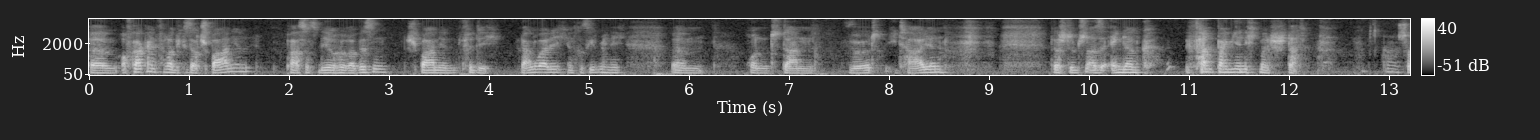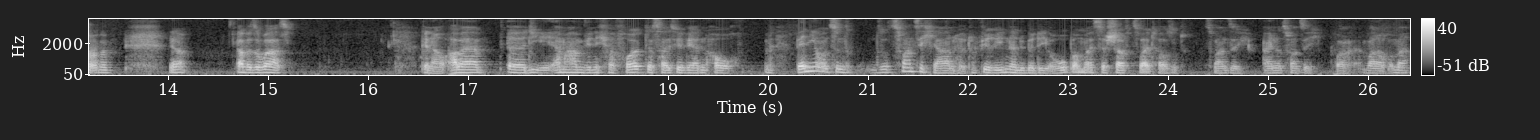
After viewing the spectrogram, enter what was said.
Ähm, auf gar keinen Fall habe ich gesagt Spanien, passendes Lehrerhörer wissen, Spanien finde ich langweilig, interessiert mich nicht. Ähm, und dann wird Italien, das stimmt schon, also England fand bei mir nicht mal statt. Ah, Schade. Ja, aber so war es. Genau, aber äh, die EM haben wir nicht verfolgt. Das heißt, wir werden auch, wenn ihr uns in so 20 Jahren hört und wir reden dann über die Europameisterschaft 2020, 2021, wann auch immer,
